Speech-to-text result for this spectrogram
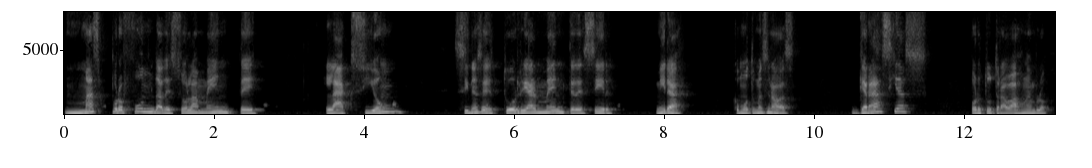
más profunda de solamente la acción sino es tú realmente decir, mira, como tú mencionabas, gracias por tu trabajo. Por ejemplo,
